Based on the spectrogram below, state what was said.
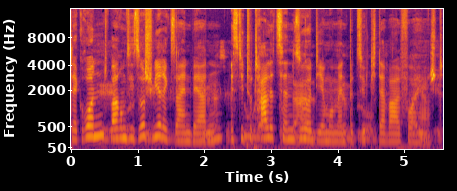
Der Grund, warum sie so schwierig sein werden, ist die totale Zensur, die im Moment bezüglich der Wahl vorherrscht.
